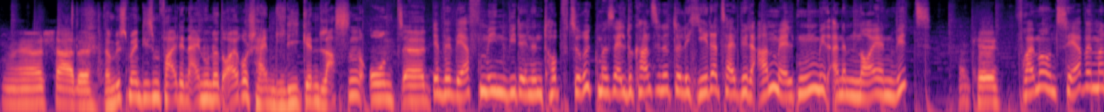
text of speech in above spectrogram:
Ja, schade. Da müssen wir in diesem Fall den 100-Euro-Schein liegen lassen und äh, Ja, wir werfen ihn wieder in den Topf zurück. Marcel, du kannst dich natürlich jederzeit wieder anmelden mit einem neuen Witz. Okay. Freuen wir uns sehr, wenn wir,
